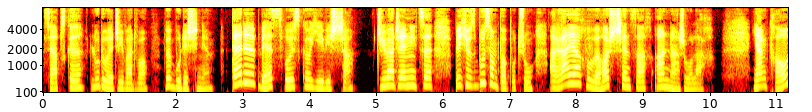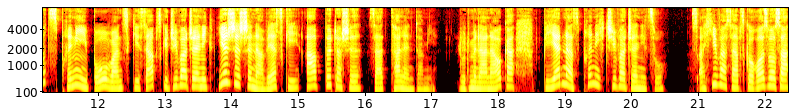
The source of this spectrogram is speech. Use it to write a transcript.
serbskie ludowe dziwadło w Budyszynie. Tedy bez wojsko jewiszcza. Dziwadżenice bychu z busom popuczu, a rajach w hoszczencach a na żolach. Jan Krautz, pryni połowanski serbski dziwadżelnik, jeżdżeše na wieski a pytaše za talentami. Ludmila Nauka, jedna z prynych dziwadżelnicu. Z archiwa serbskiego rozwosa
